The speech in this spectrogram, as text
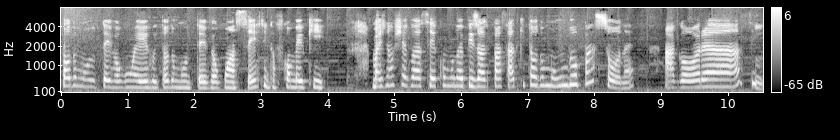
todo mundo teve algum erro e todo mundo teve algum acerto, então ficou meio que. Mas não chegou a ser como no episódio passado que todo mundo passou, né? Agora, assim,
